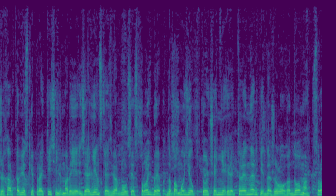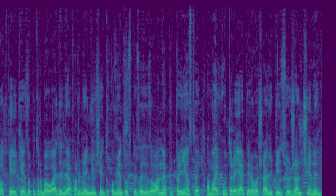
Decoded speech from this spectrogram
Жыхарка вёскі пракісель Марыя Зяленская звярнулася з просьбай аб дапамозе ў падключэнні электро электроэнергіі да жылога дома. Сродкі, якія запатрабавалі для афармлення ўсіх дакументаў спецыялізаваныя прадпрыемствы, амаль утрая перавышалі пенсію жанчыны.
